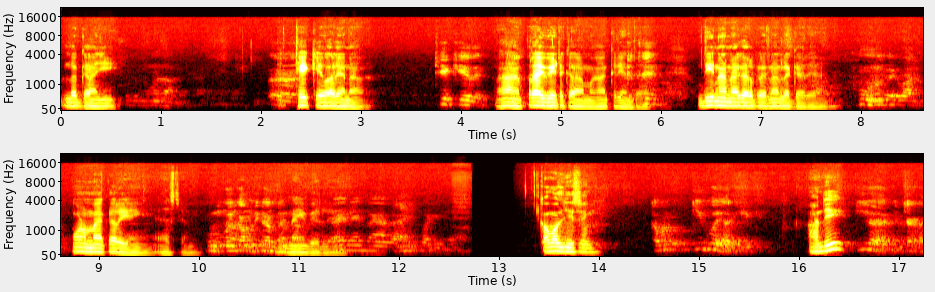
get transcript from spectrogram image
ਲੱਗਾ ਜੀ। ਠੇਕੇ ਵਾਲਿਆਂ ਨਾਲ। ਠੇਕੇ ਦੇ। ਹਾਂ ਪ੍ਰਾਈਵੇਟ ਕੰਮ ਆ ਕਰਿੰਦਾ। ਦੀਨਾ ਨਗਰ ਪਹਿਲਾਂ ਲੱਗਾ ਰਿਹਾ। ਹੁਣ ਮੈਂ ਘਰੇ ਆਈ ਇਸ ਟਾਈਮ ਕੋਈ ਕੰਮ ਨਹੀਂ ਕਰਦੇ? ਨਹੀਂ ਵੇਲੇ ਕਮਲਜੀਤ ਸਿੰਘ। ਕਮਲ ਕੀ ਹੋਇਆ ਕੀ? ਹਾਂਜੀ? ਕੀ ਹੋਇਆ ਕੀ ਝਗੜਾ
